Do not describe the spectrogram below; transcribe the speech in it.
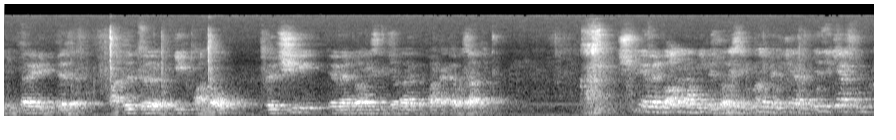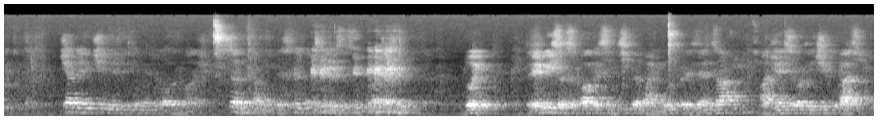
limitare de viteză atât tip panou, cât și eventual inscripționare pe partea carosată. Și eventual în anumite zone se impună reducerea vitezei chiar sub cea de 50 de km la oră mare. Sunt anumite scări trebuie să se impună această Doi, trebuie să se facă simțită mai mult prezența agenților de circulație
